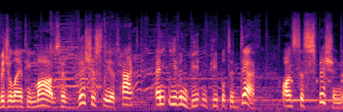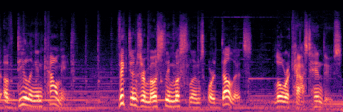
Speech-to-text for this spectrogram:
Vigilante mobs have viciously attacked and even beaten people to death on suspicion of dealing in cow meat. Victims are mostly Muslims or Dalits, lower caste Hindus.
